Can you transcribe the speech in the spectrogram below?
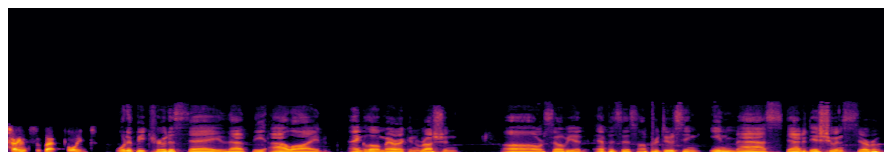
tanks at that point. Would it be true to say that the Allied Anglo American Russian uh, or Soviet emphasis on producing in mass standard issue and serv-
